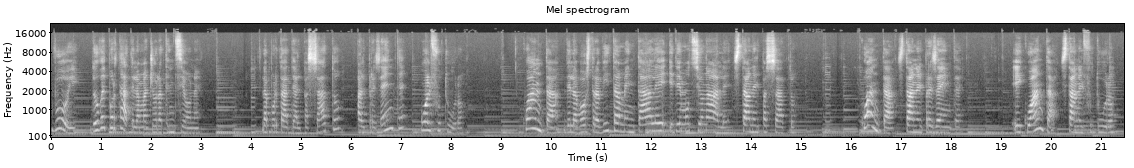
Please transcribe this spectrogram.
Voi dove portate la maggiore attenzione? La portate al passato, al presente o al futuro? Quanta della vostra vita mentale ed emozionale sta nel passato? Quanta sta nel presente? E quanta sta nel futuro?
